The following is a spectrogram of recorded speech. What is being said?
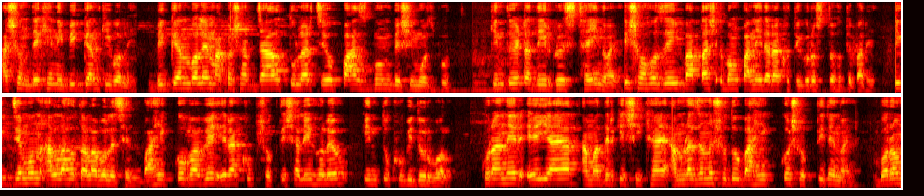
আসুন দেখে নি বিজ্ঞান কি বলে। বিজ্ঞান বলে মাকড়সার জাল তুলার চেয়েও পাঁচ গুণ বেশি মজবুত। কিন্তু এটা দীর্ঘস্থায়ী নয়। এটি সহজেই বাতাস এবং পানি দ্বারা ক্ষতিগ্রস্ত হতে পারে। ঠিক যেমন আল্লাহ তালা বলেছেন, বাহিক্যভাবে এরা খুব শক্তিশালী হলেও কিন্তু খুবই দুর্বল। কোরআনের এই আয়াত আমাদেরকে শিখায়, আমরা যেন শুধু বাহিক্য শক্তিতে নয়, বরং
